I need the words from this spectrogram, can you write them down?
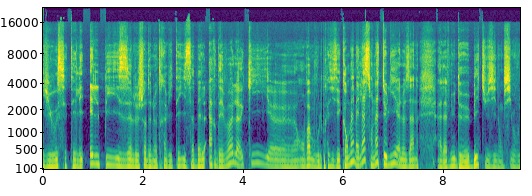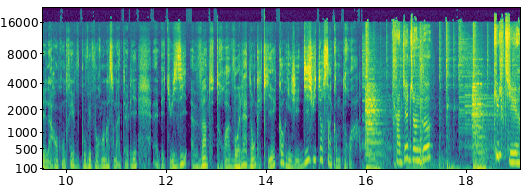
You, c'était les LPs, le choix de notre invitée Isabelle Ardevol, qui, euh, on va vous le préciser quand même, elle a son atelier à Lausanne, à l'avenue de Béthusy. Donc si vous voulez la rencontrer, vous pouvez vous rendre à son atelier à Béthusy 23. Voilà donc qui est corrigé. 18h53. Radio Django. Culture.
